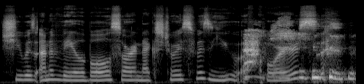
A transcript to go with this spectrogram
she was unavailable, so our next choice was you, of course. That's good.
